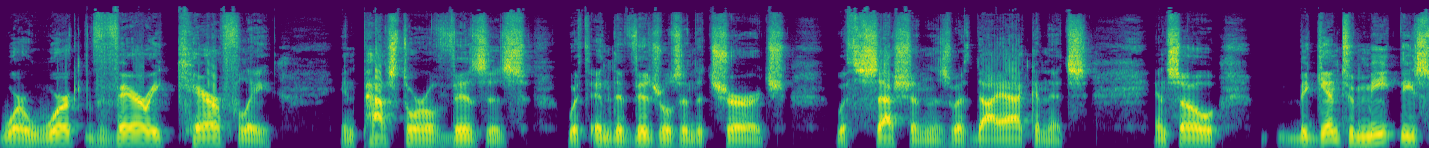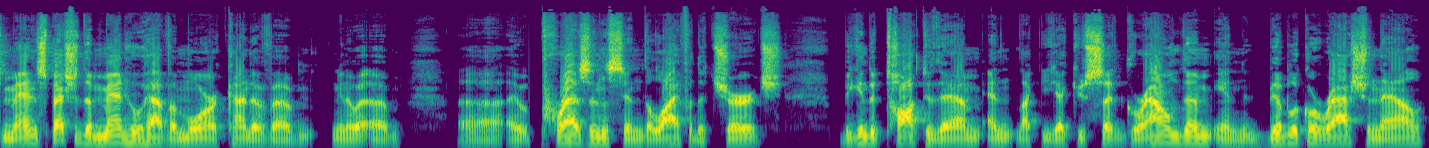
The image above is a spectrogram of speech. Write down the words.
were worked very carefully in pastoral visits with individuals in the church, with sessions, with diaconates. And so begin to meet these men, especially the men who have a more kind of a, you know, a, a, a presence in the life of the church. Begin to talk to them and, like, like you said, ground them in biblical rationale.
